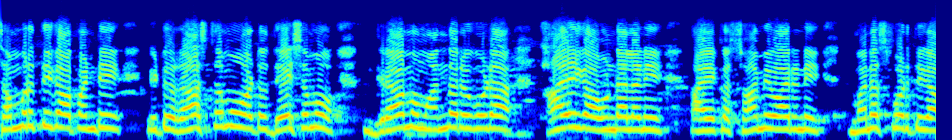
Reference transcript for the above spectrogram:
సమృద్ధిగా పండి ఇటు రాష్ట్రము అటు దేశము గ్రామం అందరూ కూడా హాయిగా ఉండాలని ఆ యొక్క స్వామివారిని మనస్ఫూర్తిగా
